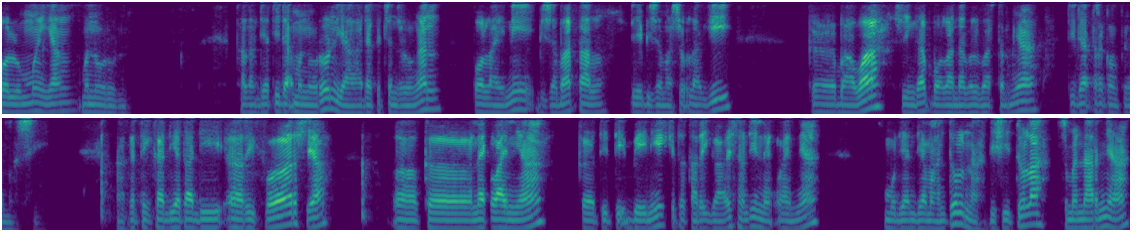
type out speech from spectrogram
volume yang menurun. Kalau dia tidak menurun, ya ada kecenderungan pola ini bisa batal. Dia bisa masuk lagi ke bawah sehingga pola double bottomnya tidak terkonfirmasi. Nah, ketika dia tadi uh, reverse ya uh, ke neckline-nya ke titik B ini kita tarik garis nanti neckline-nya kemudian dia mantul. Nah, di situlah sebenarnya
